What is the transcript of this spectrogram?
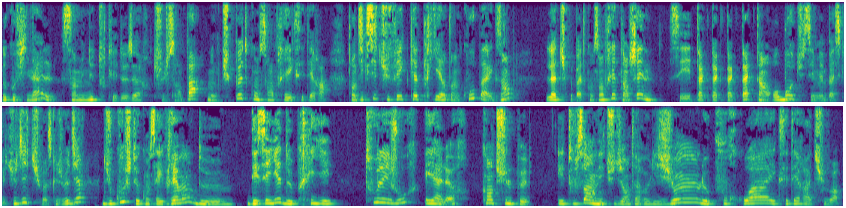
Donc au final, 5 minutes toutes les deux heures, tu le sens pas, donc tu peux te concentrer, etc. Tandis que si tu fais 4 prières d'un coup, par exemple, là tu peux pas te concentrer, t'enchaînes. C'est tac tac tac tac, t'es un robot, tu sais même pas ce que tu dis, tu vois ce que je veux dire Du coup, je te conseille vraiment de d'essayer de prier tous les jours et à l'heure, quand tu le peux. Et tout ça en étudiant ta religion, le pourquoi, etc. Tu vois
